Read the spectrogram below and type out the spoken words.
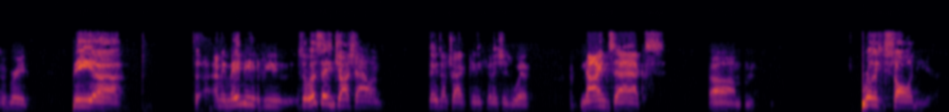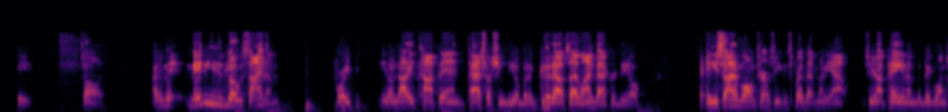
Agreed. The, uh, I mean, maybe if you, so let's say Josh Allen stays on track and he finishes with nine sacks, um, really solid year. Solid. I mean, maybe you go sign him for a, you know, not a top end pass rushing deal, but a good outside linebacker deal. And you sign him long term so you can spread that money out. So you're not paying them the big lump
